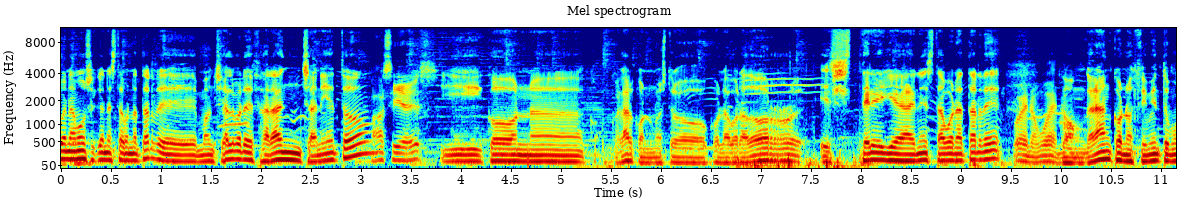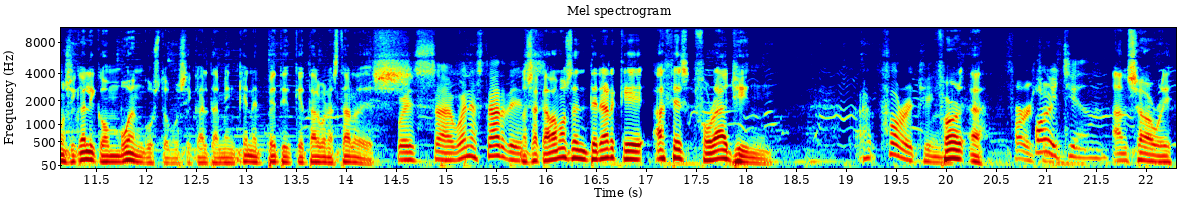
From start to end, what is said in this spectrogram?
Buena música en esta buena tarde. Monchi Álvarez Arancha Nieto. Así es. Y con, eh, con- claro, con nuestro colaborador estrella en esta buena tarde, Bueno, bueno. con gran conocimiento musical y con buen gusto musical también. Kenneth Petit, ¿qué tal? Buenas tardes. Pues ah, buenas tardes. Nos acabamos de enterar que haces foraging. Ah, foraging. For, Origin. I'm sorry.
